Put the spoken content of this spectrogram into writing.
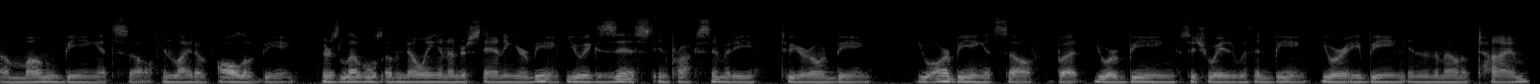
among being itself, in light of all of being. There's levels of knowing and understanding your being. You exist in proximity to your own being. You are being itself, but you are being situated within being. You are a being in an amount of time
